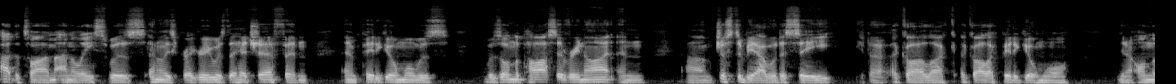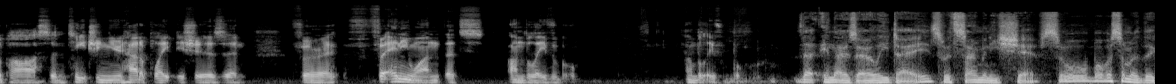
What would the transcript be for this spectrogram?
at the time, Analiese was Analiese Gregory was the head chef, and and Peter Gilmore was was on the pass every night, and um, just to be able to see, you know, a guy like a guy like Peter Gilmore, you know, on the pass and teaching you how to plate dishes, and for for anyone, that's unbelievable, unbelievable that in those early days with so many chefs, or what were some of the,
